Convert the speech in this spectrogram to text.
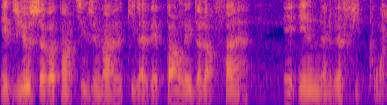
et Dieu se repentit du mal qu'il avait parlé de leur faire, et il ne le fit point.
